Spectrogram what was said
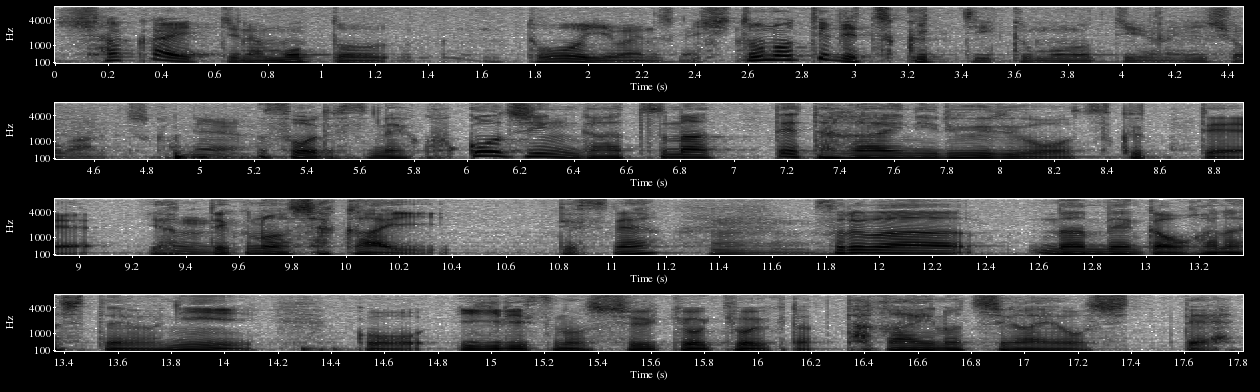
社会っていうのはもっとどう言えばいいんですか？ね人の手で作っていくものっていうような印象があるんですかね？そうですね。個々人が集まって互いにルールを作ってやっていくのは社会ですね、うん。それは何遍かお話ししたようにこうイギリスの宗教教育だと互いの違いを知って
